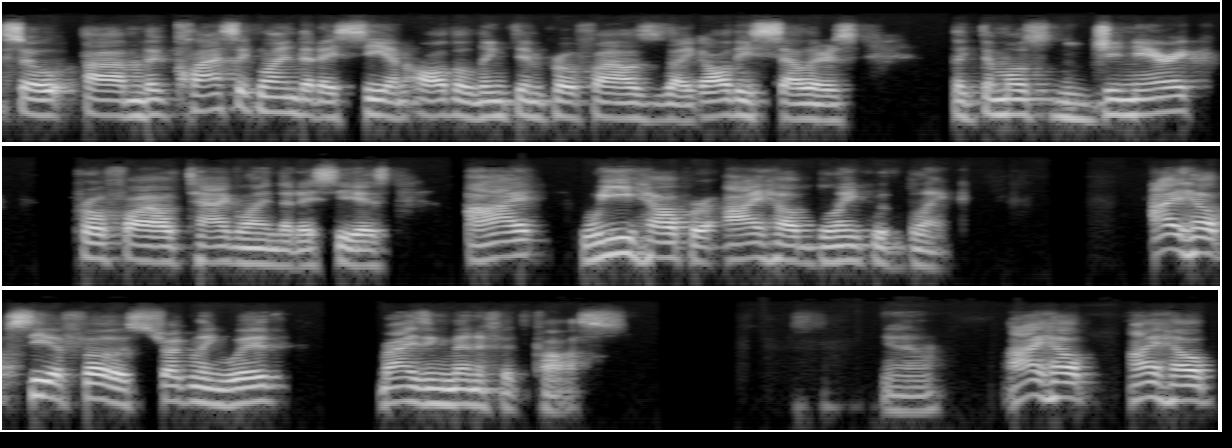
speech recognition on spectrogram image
So um, the classic line that I see on all the LinkedIn profiles, like all these sellers, like the most generic profile tagline that I see is I we help or I help blank with blank. I help CFOs struggling with rising benefit costs. You know, I help I help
